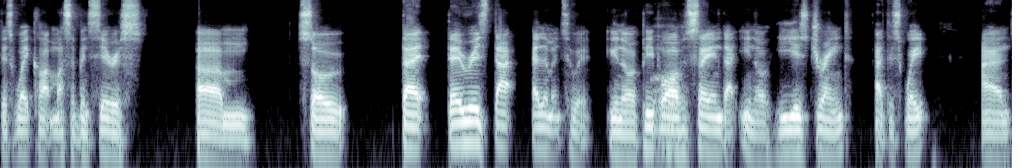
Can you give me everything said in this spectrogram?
this weight cut must have been serious. Um, so that there is that element to it. You know, people mm-hmm. are saying that you know he is drained at this weight, and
